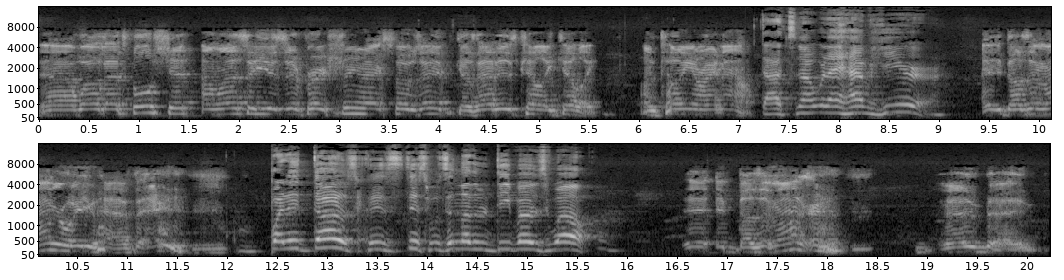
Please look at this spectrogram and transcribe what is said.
Uh, well, that's bullshit unless they use it for Extreme Exposé because that is Kelly Kelly. I'm telling you right now. That's not what I have here. It doesn't matter what you have there. But it does, because this was another diva as well. It, it doesn't matter.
